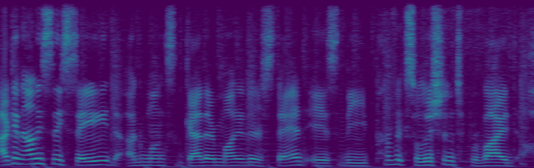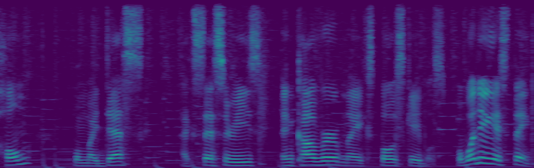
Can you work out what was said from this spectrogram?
I can honestly say the Ugmonk's Gather Monitor stand is the perfect solution to provide a home for my desk accessories, and cover my exposed cables. But what do you guys think?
